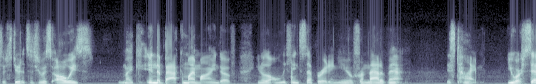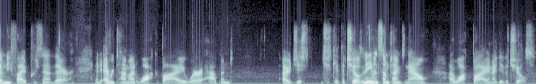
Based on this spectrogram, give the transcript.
to students, and she was always like in the back of my mind of you know the only thing separating you from that event is time. You are 75% there, and every time I'd walk by where it happened, I would just just get the chills. And even sometimes now, I walk by and I get the chills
